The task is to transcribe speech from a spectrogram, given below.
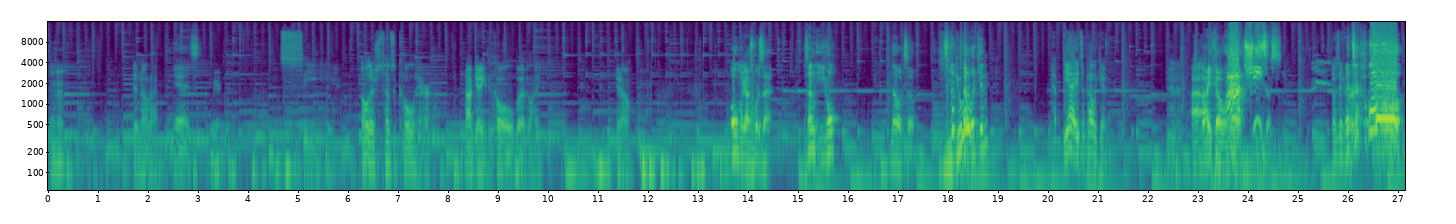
Mm-hmm. Didn't know that. Yeah, it's weird. Let's see. Oh, there's tons of coal here. Not getting the coal, but like, you know. Oh my gosh, what is that? Is that an eagle? No, it's a, it's a pelican. Pe- yeah, it's a pelican. I, I Ryko. saw it. Ah, Jesus! Does it hurt? oh!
